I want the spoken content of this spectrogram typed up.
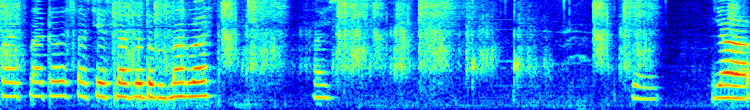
koyarsın arkadaşlar. Chest'lerde de bunlar var. Ay. Şöyle. Ya.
